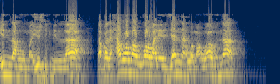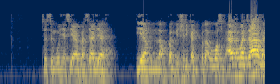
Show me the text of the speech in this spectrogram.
Innahu may yusyrik billah Laqad harrama Allah 'alal jannah wa ma'wahu nar. Sesungguhnya siapa saja yang melakukan kesyirikan kepada Allah Subhanahu wa taala,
